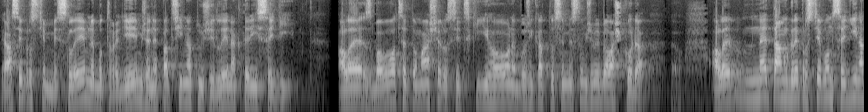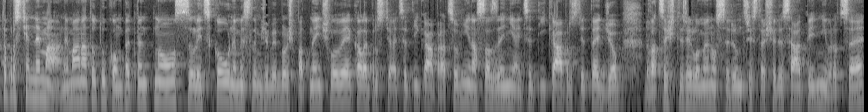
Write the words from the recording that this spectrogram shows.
Já si prostě myslím, nebo tvrdím, že nepatří na tu židli, na který sedí. Ale zbavovat se Tomáše Rosického, nebo říkat, to si myslím, že by byla škoda. Jo. Ale ne tam, kde prostě on sedí, na to prostě nemá. Nemá na to tu kompetentnost lidskou, nemyslím, že by byl špatný člověk, ale prostě ať se týká pracovní nasazení, ať se týká prostě té job 24 lomeno 7, 365 dní v roce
